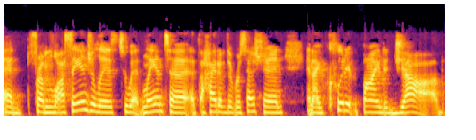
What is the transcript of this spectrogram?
at, from Los Angeles to Atlanta at the height of the recession, and I couldn't find a job.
